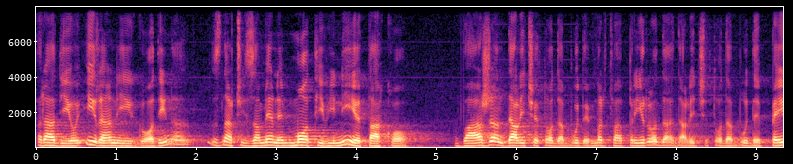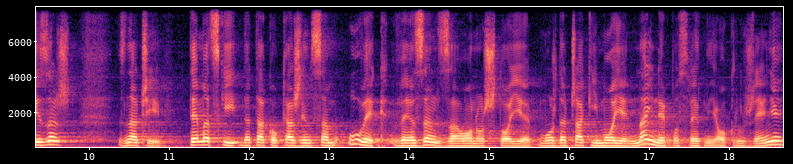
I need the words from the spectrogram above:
radio i ranijih godina, znači za mene motiv i nije tako važan, da li će to da bude mrtva priroda, da li će to da bude pejzaž, znači tematski, da tako kažem, sam uvek vezan za ono što je možda čak i moje najneposrednije okruženje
